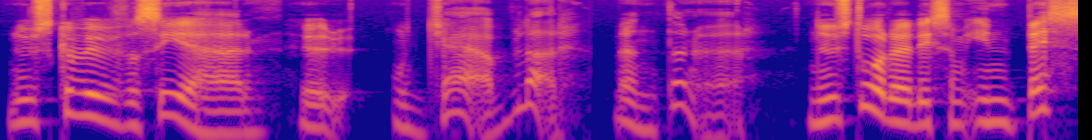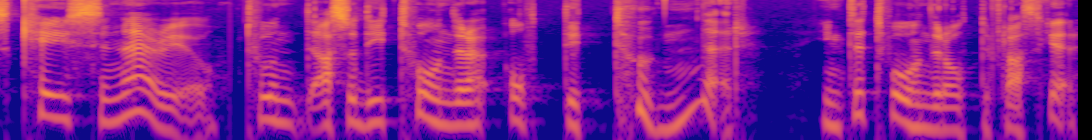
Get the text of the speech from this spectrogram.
nu ska vi få se här hur... Åh oh, jävlar! Vänta nu här. Nu står det liksom in best case scenario. Alltså det är 280 tunnor. Inte 280 flaskor.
